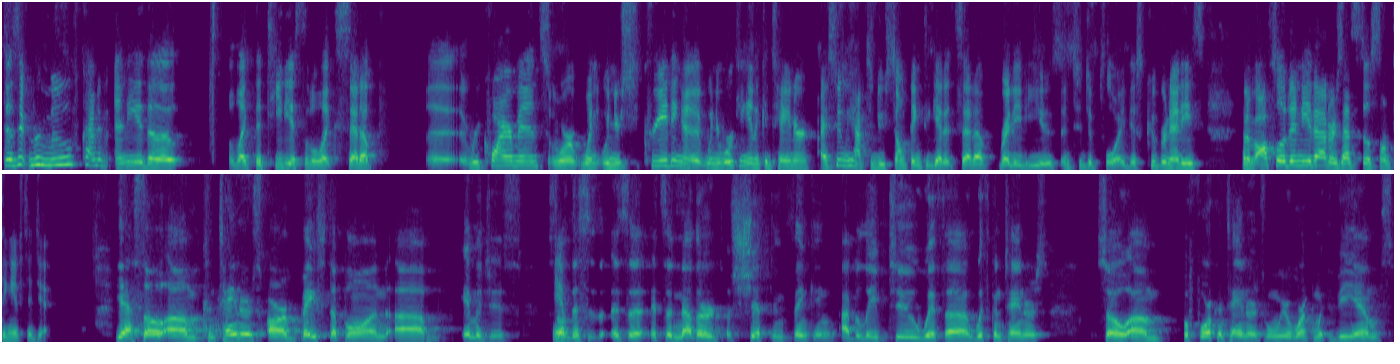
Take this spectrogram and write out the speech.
Does it remove kind of any of the like the tedious little like setup uh, requirements or when, when you're creating a when you're working in a container i assume you have to do something to get it set up ready to use and to deploy does kubernetes kind of offload any of that or is that still something you have to do yeah, so um, containers are based upon um, images. So yep. this is it's a it's another shift in thinking, I believe, too, with uh, with containers. So um, before containers, when we were working with VMs,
